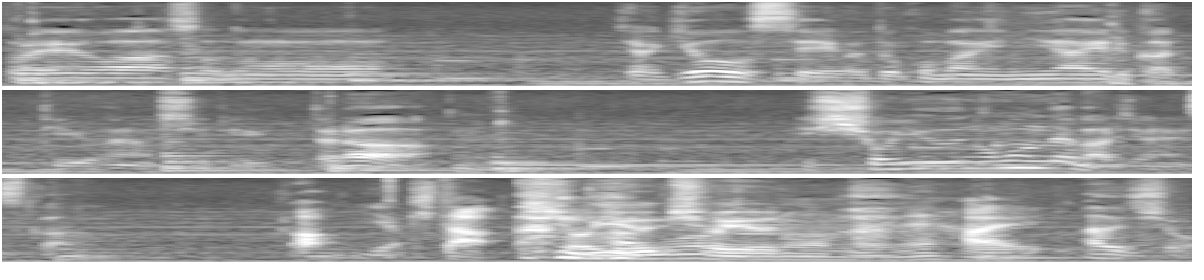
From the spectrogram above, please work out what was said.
それはそのじゃあ行政がどこまで担えるかっていう話で言ったら所有の問題もあるじゃないですか。あいや。来た。所有 所有の問題ね。はい、あるでしょ。う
